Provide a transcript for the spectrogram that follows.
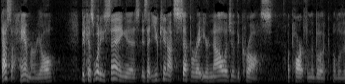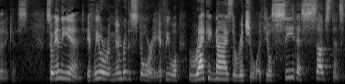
That's a hammer, y'all. Because what he's saying is, is that you cannot separate your knowledge of the cross apart from the book of Leviticus. So, in the end, if we will remember the story, if we will recognize the ritual, if you'll see the substance,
